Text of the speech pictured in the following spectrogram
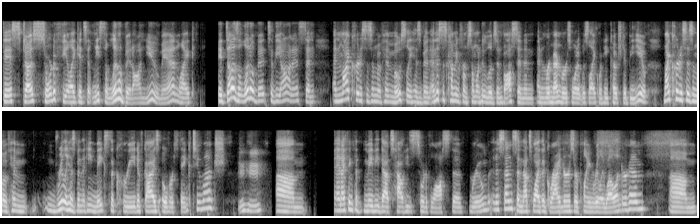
this does sort of feel like it's at least a little bit on you, man. Like it does a little bit, to be honest. And and my criticism of him mostly has been, and this is coming from someone who lives in Boston and, and remembers what it was like when he coached at BU. My criticism of him really has been that he makes the creative guys overthink too much. hmm Um, and I think that maybe that's how he's sort of lost the room in a sense, and that's why the grinders are playing really well under him. Um,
